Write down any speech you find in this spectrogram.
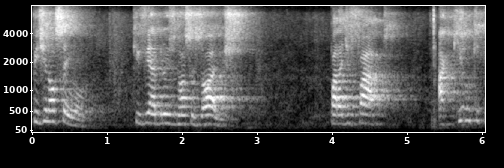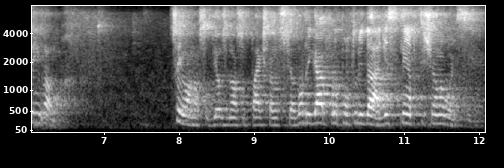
pedindo ao Senhor que venha abrir os nossos olhos para de fato aquilo que tem valor. Senhor, nosso Deus e nosso Pai que está nos céus, obrigado pela oportunidade, esse tempo se chama hoje, Senhor.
